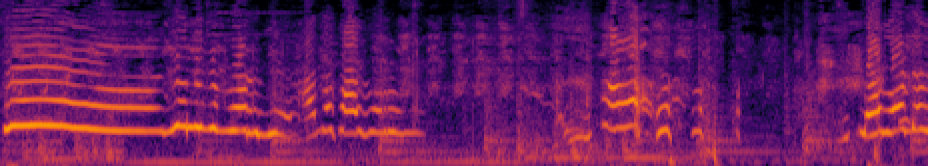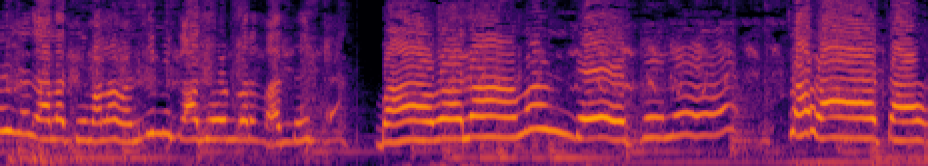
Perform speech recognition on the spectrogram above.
गेली ती पोरगी. आता काय करू? मी? झाला ती मला म्हणते मी का जेवण बरं साथ देईन भावाला मन देखने चला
